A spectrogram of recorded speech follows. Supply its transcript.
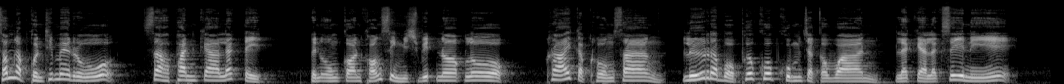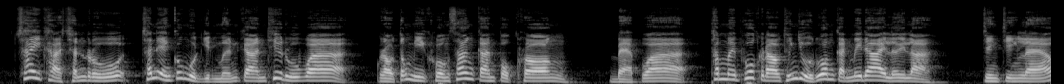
สำหรับคนที่ไม่รู้สหพันธ์กาแล็กติก เป็นองค์กรของสิ่งมีชีวิตนอกโลก คล้ายกับโครงสร้าง หรือระบบเพื่อควบคุมจักรวาล และกาแล็กซี่นี้ ใช่ค่ะฉันรู้ ฉันเองก็หงุดหงิดเหมือนกันที่รู้ว่า เราต้องมีโครงสร้างการปกครอง แบบว่า ทำไมพวกเราถึงอยู่ร่วมกันไม่ได้เลยล่ะ จริงๆ แล้ว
